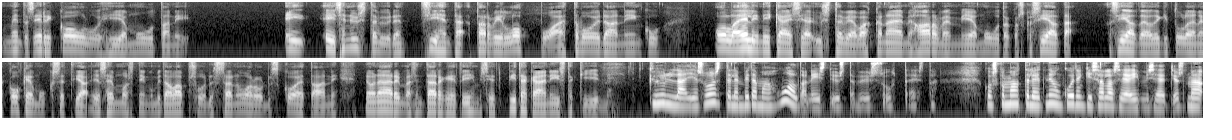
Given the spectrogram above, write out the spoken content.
mentäisiin eri kouluihin ja muuta, niin ei, ei sen ystävyyden siihen tarvii loppua, että voidaan niin kuin olla elinikäisiä ystäviä, vaikka näemme harvemmin ja muuta, koska sieltä, sieltä jotenkin tulee ne kokemukset ja, ja semmoista, niin kuin mitä lapsuudessa ja nuoruudessa koetaan, niin ne on äärimmäisen tärkeitä ihmisiä, että pitäkää niistä kiinni. Kyllä, ja suosittelen pitämään huolta niistä ystävyyssuhteista, koska mä ajattelen, että ne on kuitenkin sellaisia ihmisiä, että jos mä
